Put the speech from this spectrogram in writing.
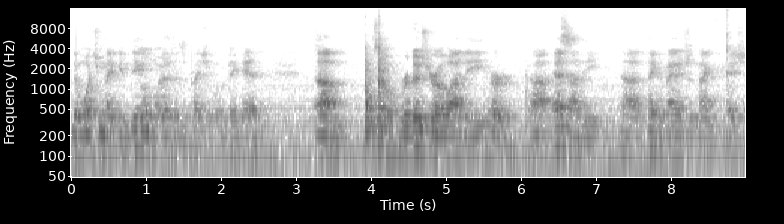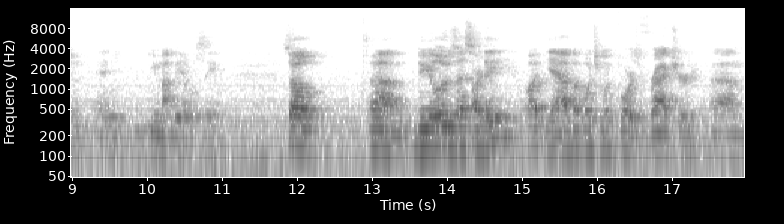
then what you may be dealing with is a patient with a big head. Um, so reduce your OID or uh, SID, uh, take advantage of magnification, and you might be able to see them. So um, do you lose SRD? Well, yeah, but what you're looking for is a fracture, um,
